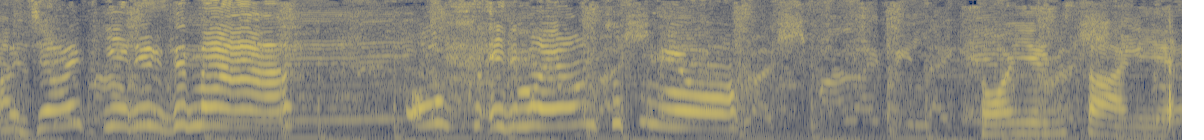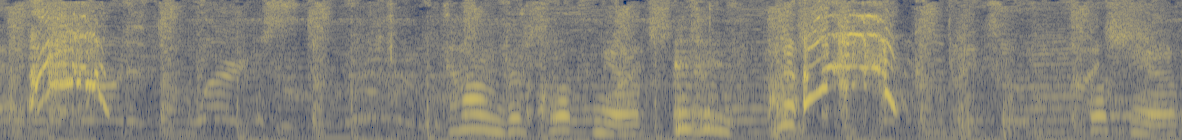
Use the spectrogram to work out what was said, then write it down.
Acayip gerildim ha. Of elim ayağım tutmuyor. son 20 saniye. Tamam dur sokmuyorum. sokmuyorum.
